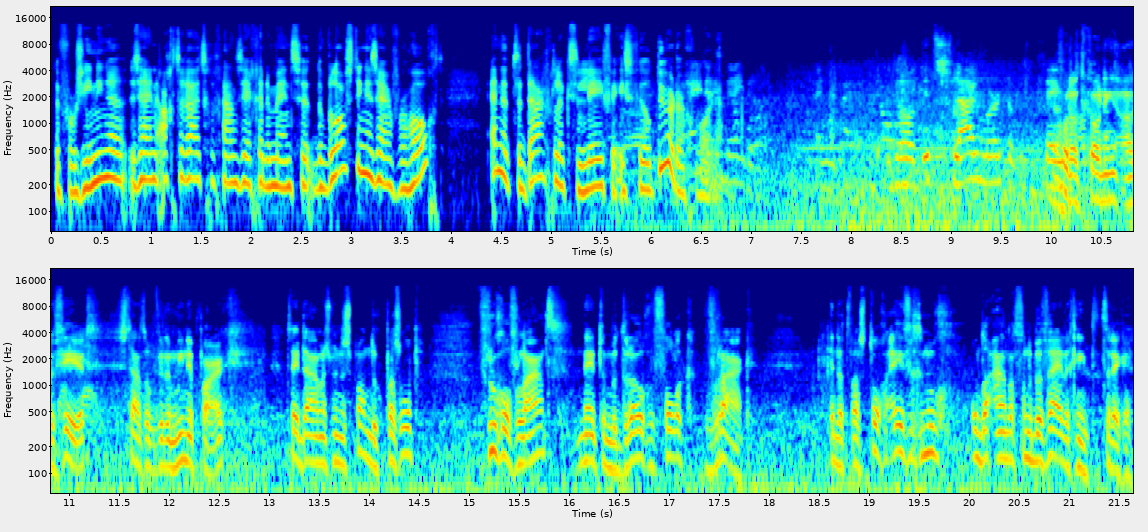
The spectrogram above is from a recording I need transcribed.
De voorzieningen zijn achteruit gegaan, zeggen de mensen. De belastingen zijn verhoogd en het dagelijkse leven is veel duurder geworden. dit sluimert. Voordat koning arriveert, staat op Wilhelminapark twee dames met een spandoek. Pas op, vroeg of laat neemt een bedrogen volk wraak. En dat was toch even genoeg om de aandacht van de beveiliging te trekken.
